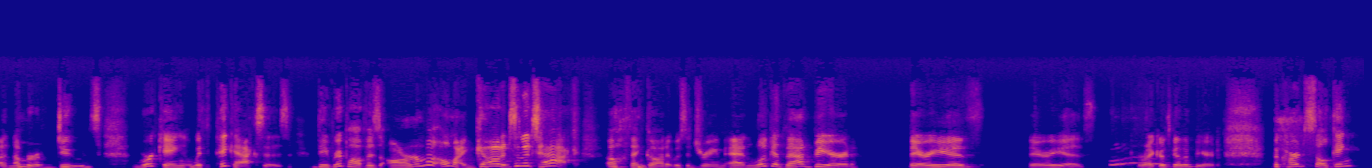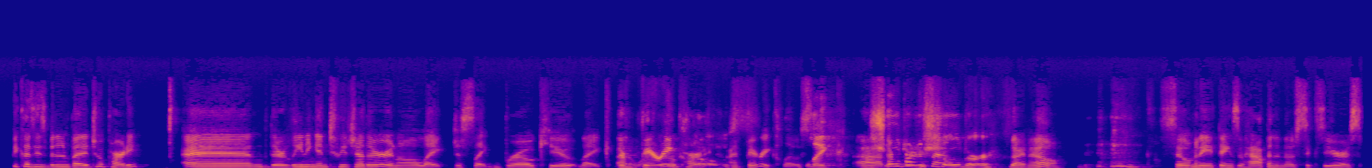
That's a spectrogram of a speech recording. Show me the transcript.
a number of dudes, working with pickaxes. They rip off his arm. Oh my god, it's an attack. Oh, thank God it was a dream. And look at that beard. There he is. There he is. Riker's got a beard. Picard's sulking because he's been invited to a party. And they're leaning into each other and all like just like bro cute. Like They're very go to a party. close. I'm very close. Like Uh, shoulder to shoulder. I know. so many things have happened in those six years.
